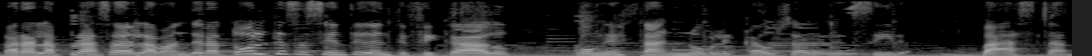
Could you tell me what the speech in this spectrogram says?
para la Plaza de la Bandera. Todo el que se siente identificado con esta noble causa de decir basta.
